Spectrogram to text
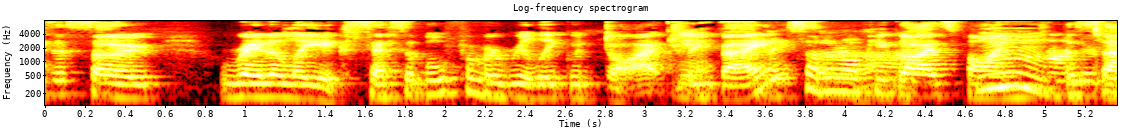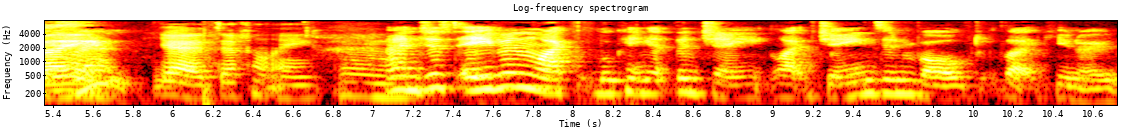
Bs are so readily accessible from a really good dietary Yes, base. they I don't know if you guys find Mm, the 100%. same. Yeah, definitely. And just even like looking at the gene, like genes involved, like you know,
